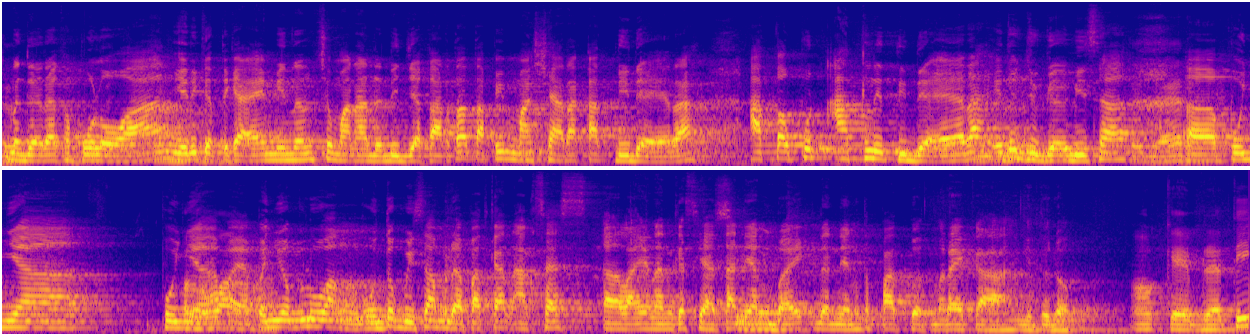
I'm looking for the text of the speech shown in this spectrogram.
negara kepulauan. Jadi ketika eminent cuma ada di Jakarta tapi masyarakat di daerah ataupun atlet di daerah hmm. itu juga bisa uh, punya punya peluang. apa ya punya peluang untuk bisa mendapatkan akses uh, layanan kesehatan Siap. yang baik dan yang tepat buat mereka gitu dok. Oke, berarti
